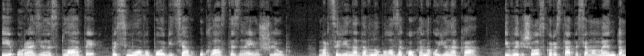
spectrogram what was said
і у разі несплати письмово пообіцяв укласти з нею шлюб. Марцеліна давно була закохана у юнака і вирішила скористатися моментом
